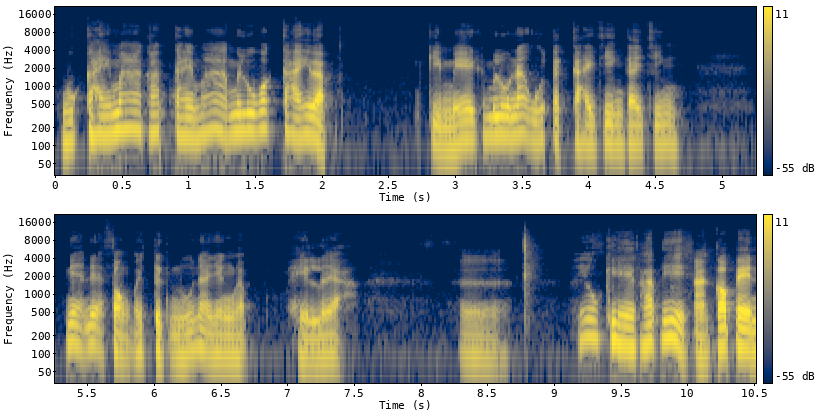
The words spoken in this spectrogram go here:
โอ้ไกลมากครับ ไกลมาก ไม่รู้ว่าไกลแบบ กี่เมตรก็ไม่รู้นะอู้แต่ไกลจริงไกลจริง เนี่ยเนี่ยส่องไปตึกนู้นน่ะยังแบบเห็นเลยอะเออเฮ้ยโอเคครับนี่อะก็เป็น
